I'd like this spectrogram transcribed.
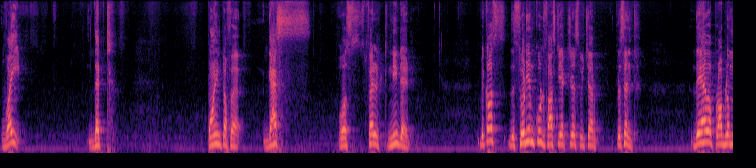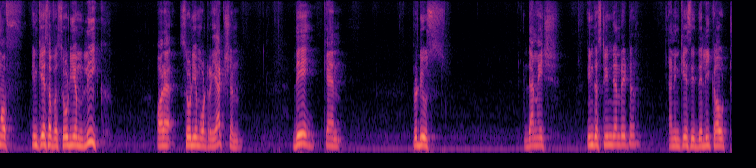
Why that point of a gas was felt needed because the sodium cooled fast reactors which are present they have a problem of in case of a sodium leak or a sodium water reaction they can produce damage in the steam generator and in case if they leak out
